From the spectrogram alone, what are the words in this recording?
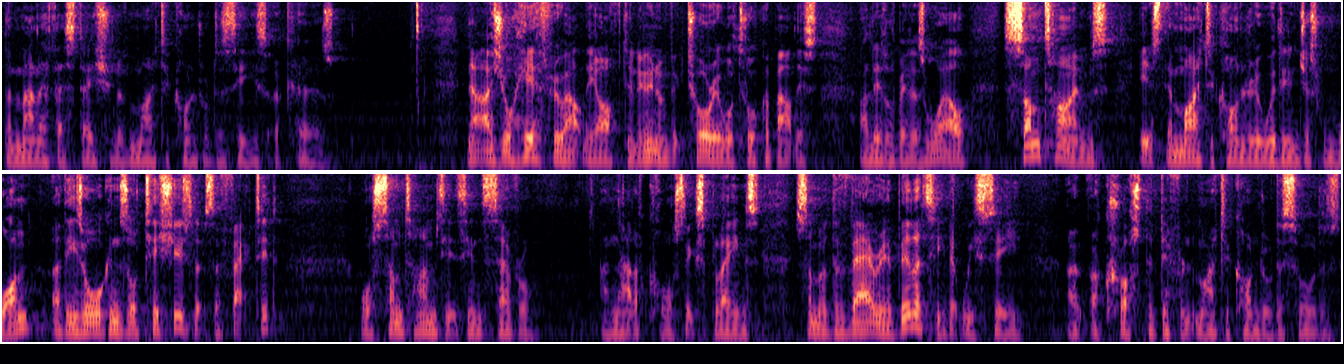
the manifestation of mitochondrial disease occurs. Now, as you'll hear throughout the afternoon, and Victoria will talk about this a little bit as well, sometimes it's the mitochondria within just one of these organs or tissues that's affected, or sometimes it's in several. And that, of course, explains some of the variability that we see uh, across the different mitochondrial disorders.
